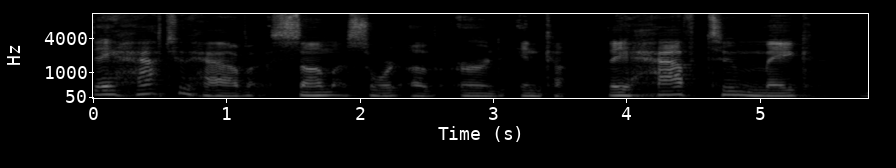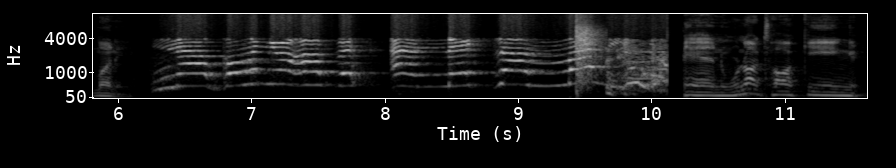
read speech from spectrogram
they have to have some sort of earned income. They have to make money. Now go in your office and make some money. And we're not talking,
